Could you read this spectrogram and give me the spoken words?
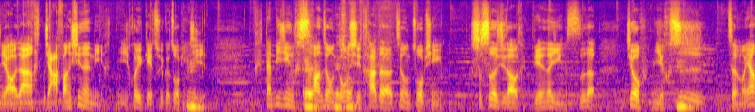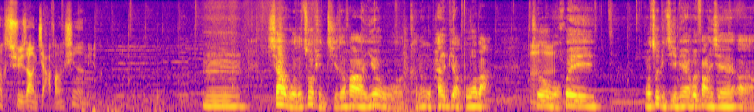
你要让甲方信任你，你会给出一个作品集。但毕竟私房这种东西，它的这种作品是涉及到别人的隐私的，就你是怎么样去让甲方信任你呢？嗯，像我的作品集的话，因为我可能我拍的比较多吧，就嗯。我会，我作品集里面会放一些呃，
